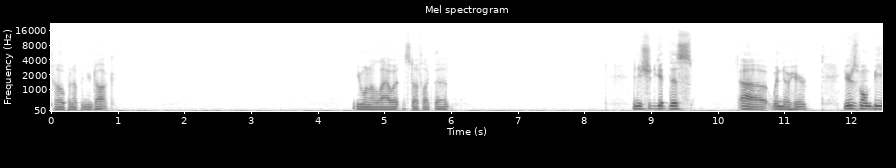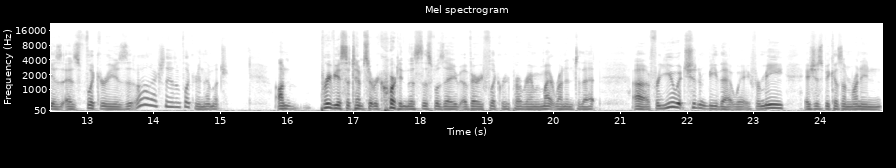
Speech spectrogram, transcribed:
It'll open up in your dock. You want to allow it and stuff like that. And you should get this uh, window here. Yours won't be as, as flickery as, oh, actually isn't flickering that much. On previous attempts at recording this, this was a, a very flickery program. We might run into that. Uh, for you, it shouldn't be that way. For me, it's just because I'm running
